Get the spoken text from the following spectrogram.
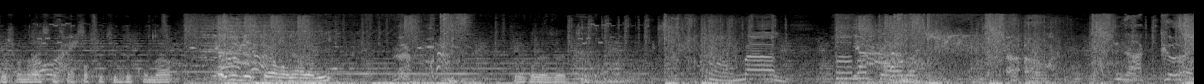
potion de reste, ça sert pour ce type de combat. Docteur, on est à la vie. Poudre d'azote. Oh man! I'm a goner! Uh-oh. Not good!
